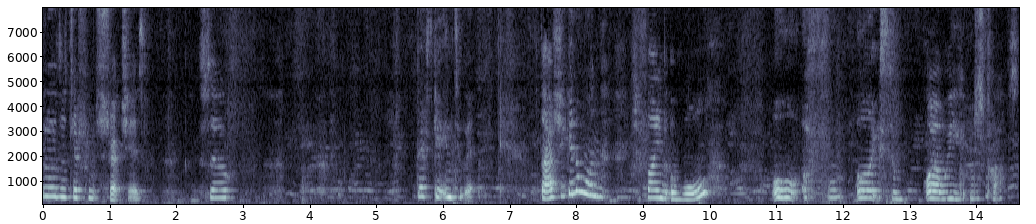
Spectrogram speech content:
Loads of different stretches. So let's get into it. First, you're gonna want to find a wall or a or like some where you can just press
